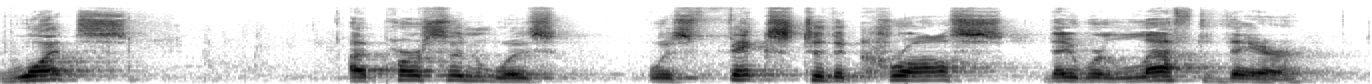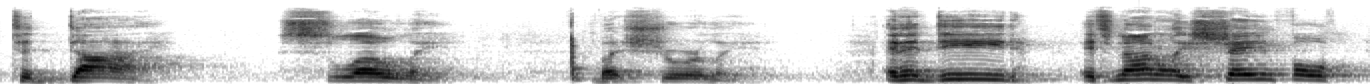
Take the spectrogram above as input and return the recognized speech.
Once a person was, was fixed to the cross, they were left there to die slowly but surely. And indeed, it's not only shameful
